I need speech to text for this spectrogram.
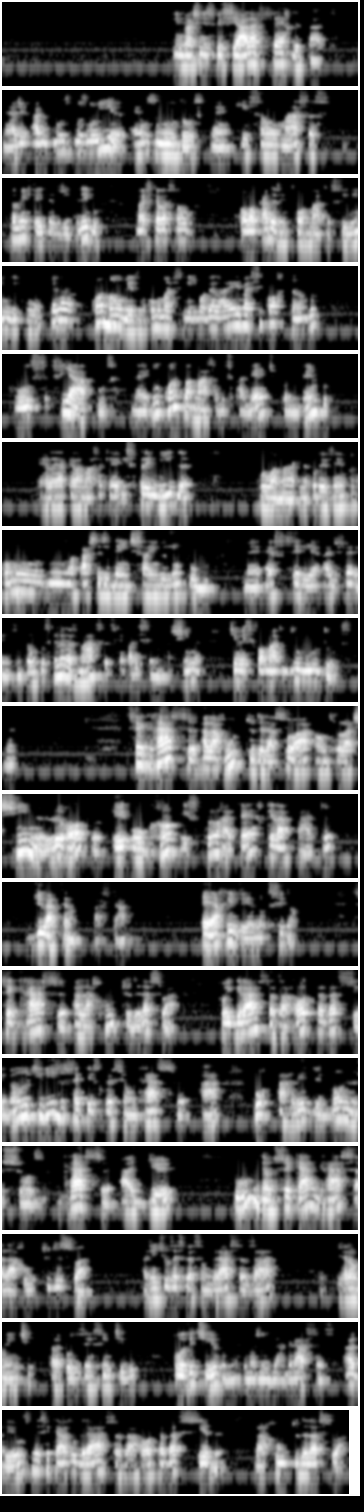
une machine spéciale à faire de pâte. Né? Os, os nouilles é os noodles, né? que são massas também feitas de trigo, mas que elas são colocadas em formato cilíndrico pela, com a mão mesmo, como massinha de modelar, e aí vai se cortando os fiapos. Né? Enquanto a massa do espaguete, por exemplo, ela é aquela massa que é espremida por uma máquina, por exemplo, como uma pasta de dente saindo de um tubo. Né? Essa seria a diferença. Então, as primeiras massas que apareceram na China tinham esse formato de noodles. Né? C'est grâce à la route de la soie entre la Chine, l'Europe et aux grands explorateurs que la pâte, du latin pasta, est arrivée en Occident. C'est grâce à la route de la soie. Foi graças à rota da seda. On utilise cette expression grâce à pour parler de bonnes choses, grâce à Dieu, ou, dans ce cas, grâce à la route de soie. A gente usa a expressão graças a, geralmente, para coisas em sentido positivo, né? como a gente dá graças a Deus, nesse caso, graças à rota da seda, la route de la soie.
